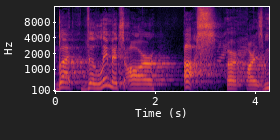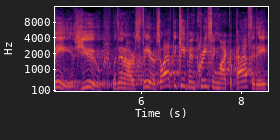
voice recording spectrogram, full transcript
but the limits are us or, or as me, as you within our sphere. So I have to keep increasing my capacity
